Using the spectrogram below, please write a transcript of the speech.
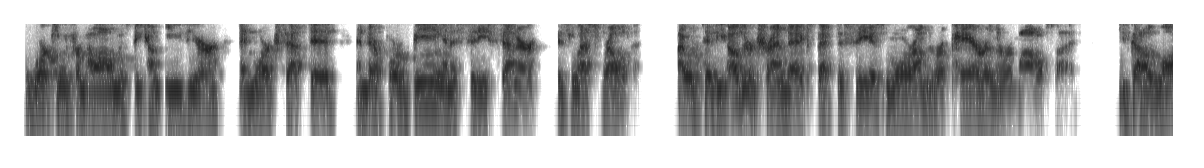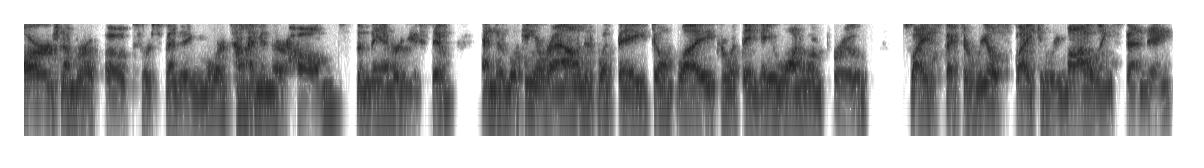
working from home has become easier and more accepted, and therefore being in a city center is less relevant. I would say the other trend I expect to see is more on the repair and the remodel side. You've got a large number of folks who are spending more time in their homes than they ever used to and they're looking around at what they don't like or what they may want to improve. So I expect a real spike in remodeling spending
